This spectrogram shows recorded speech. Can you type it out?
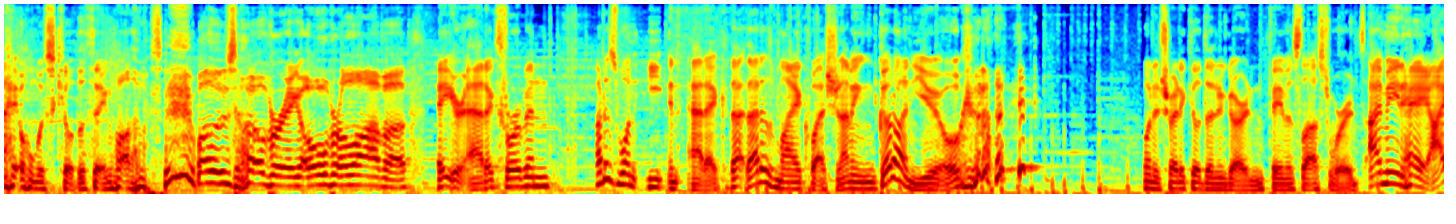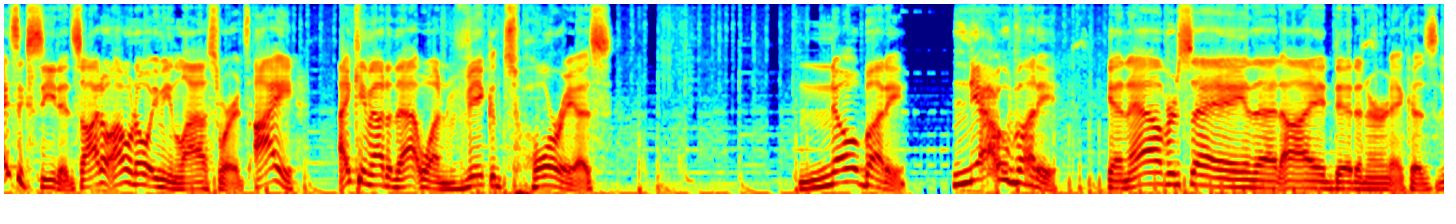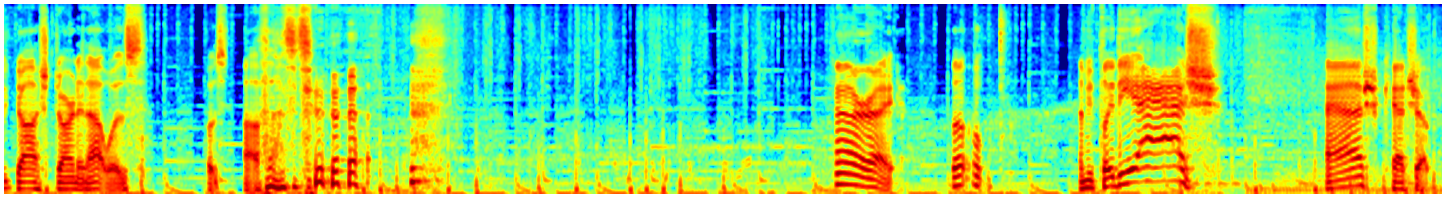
I almost killed the thing while I was while I was hovering over lava. Hey, your attic, Thorben. How does one eat an attic? That that is my question. I mean, good on you. Good on. Want to try to kill Dungeon Guardian? Famous last words. I mean, hey, I succeeded, so I don't I don't know what you mean last words. I I came out of that one victorious. Nobody, nobody can ever say that I didn't earn it, because gosh darn it, that was, that was tough. All right. So, oh. Let me play the Ash. Ash ketchup.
